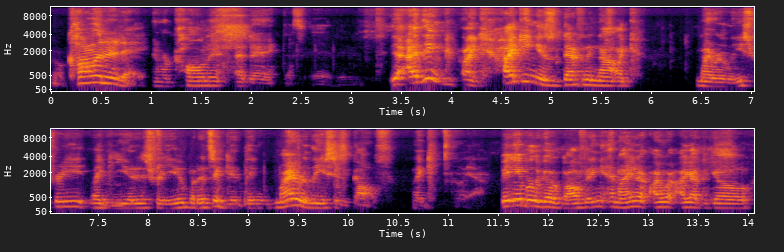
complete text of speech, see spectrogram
We're calling it a day. and we're calling it a day. That's it, dude. Yeah, I think like hiking is definitely not like my release for you, like Mhm. it is for you, but it's a good thing. My release is golf. Like Oh, yeah. being able to go golfing, and I, I I got to go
